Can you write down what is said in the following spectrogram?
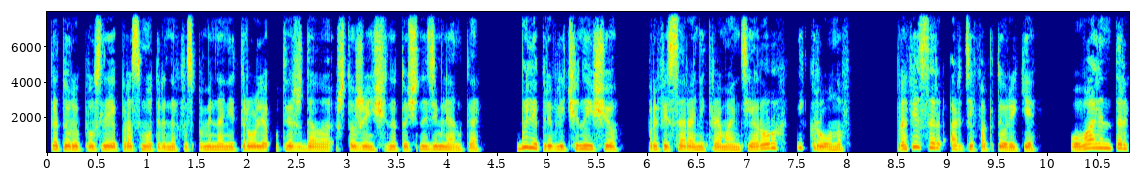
которая после просмотренных воспоминаний тролля утверждала, что женщина точно землянка, были привлечены еще профессора некромантии Рорх и Кронов, профессор артефакторики Увалентер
